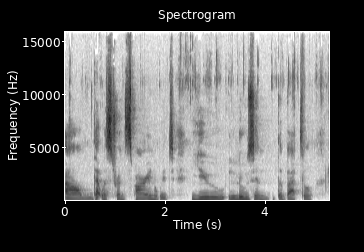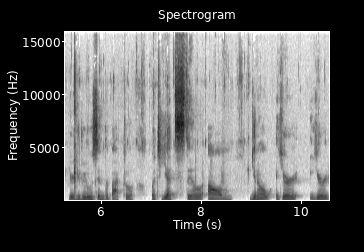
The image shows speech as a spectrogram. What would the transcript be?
um, that was transpiring with you losing the battle, you're losing the battle, but yet still, um, you know, you're you're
